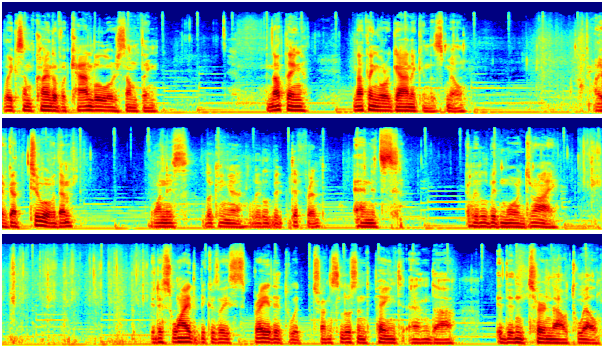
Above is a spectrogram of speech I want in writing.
like some kind of a candle or something. Nothing nothing organic in the smell. I've got two of them. One is looking a little bit different and it's a little bit more dry. It is white because I sprayed it with translucent paint and uh, it didn't turn out well.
